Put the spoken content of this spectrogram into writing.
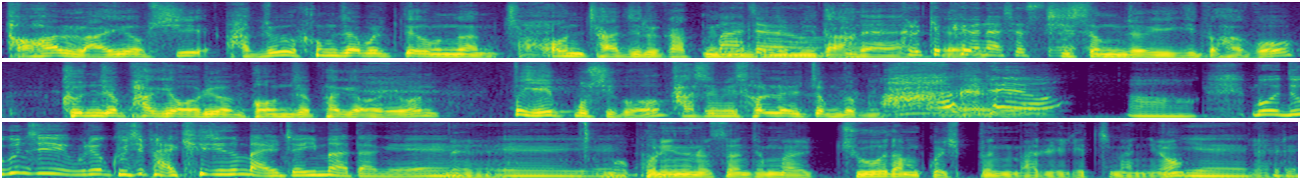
더할 나위 없이 아주 흠잡을 데 없는 좋은 자질을 갖고 있는 맞아요. 분입니다. 네. 그렇게 예, 표현하셨어요. 지성적이기도 하고 근접하기 어려운 범접하기 어려운 또 예쁘시고 가슴이 설렐 정도입니다. 아, 그래요? 어, 뭐 누군지 우리가 굳이 밝히지는 말죠 이 마당에. 네. 예, 예. 뭐 본인으로서는 정말 주워 담고 싶은 말이겠지만요. 예, 예, 그래.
